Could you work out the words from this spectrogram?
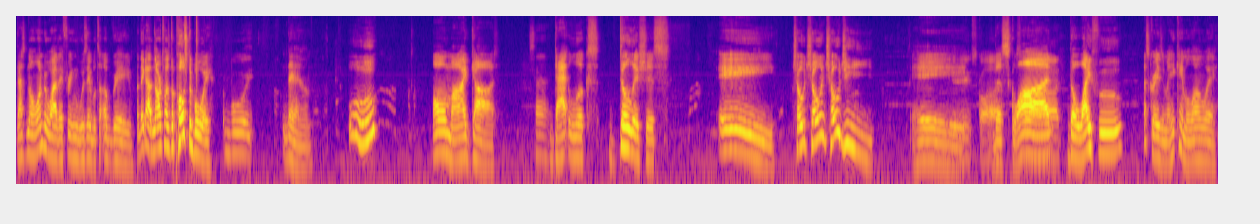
That's no wonder why they freaking was able to upgrade. They got Naruto as the poster boy. Boy. Damn. Ooh. Oh my god. Son. That looks delicious. Hey. Chocho and Choji. Hey. Hey, squad. The squad. The waifu. That's crazy, man. He came a long way.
